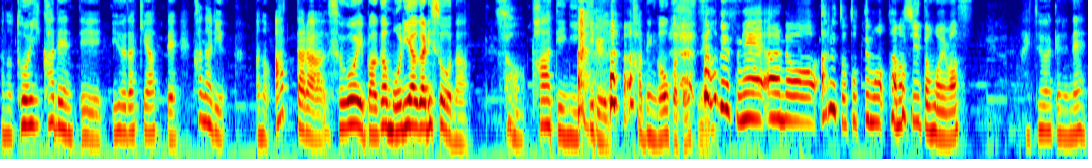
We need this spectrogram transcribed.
あのトイ家電っていうだけあってかなりあのあったらすごい場が盛り上がりそうなそうパーティーに生きる 家電が多かったですね。そうですね。あの、あるととっても楽しいと思います。はい、というわけでね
